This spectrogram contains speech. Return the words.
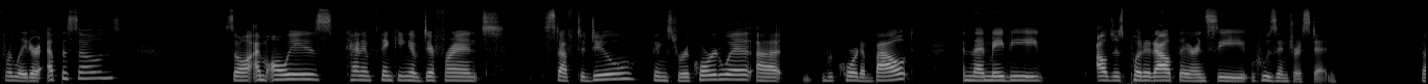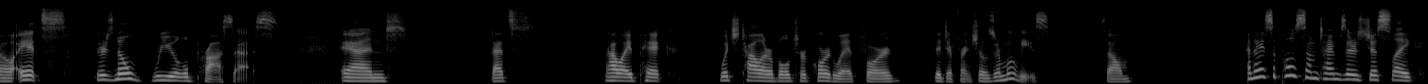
for later episodes. So I'm always kind of thinking of different stuff to do, things to record with, uh, record about, and then maybe I'll just put it out there and see who's interested. So it's there's no real process. And that's how I pick which tolerable to record with for the different shows or movies. So, and I suppose sometimes there's just like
